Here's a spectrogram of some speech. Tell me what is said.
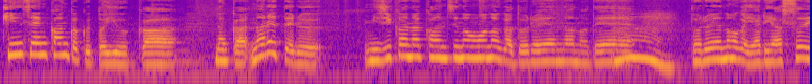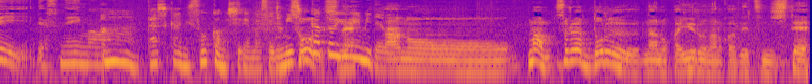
金銭感覚というかなんか慣れてる身近な感じのものがドル円なので、うん。ドル円の方がやりやすいですね今は、うん、確かにそうかもしれません。身近という意味では。あのーまあそれはドルなのかユーロなのかは別にして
